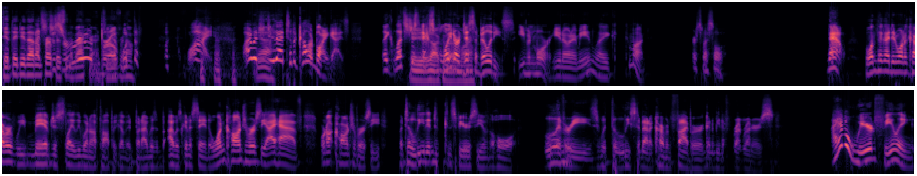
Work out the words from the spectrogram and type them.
did they do that on That's purpose just in the rude, background? bro. What know. the fuck? Why? Why would Yeah. you do that to the colorblind guys? Like, let's just talk exploit our more. disabilities even more. You know what I mean? Like, come on, hurts my soul. Now, one thing I did want to cover, we may have just slightly went off topic of it, but I was I was going to say the one controversy I have, or not controversy, but to lead into the conspiracy of the whole liveries with the least amount of carbon fiber are going to be the front runners. I have a weird feeling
